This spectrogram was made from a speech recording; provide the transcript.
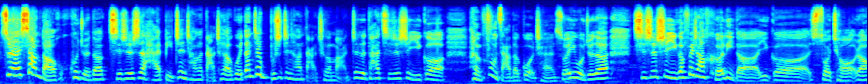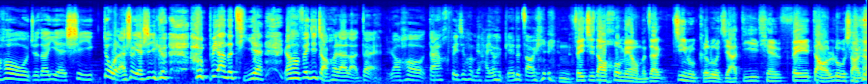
虽然向导会觉得其实是还比正常的打车要贵，但这不是正常打车嘛，这个它其实是一个很复杂的过程，所以我觉得其实是一个非常合理的一个所求，然后我觉得也是一对我来说也是一个很 不一样的体验。然后飞机找回来了，对，然后当然飞机后面还有别的遭遇。嗯，飞机到后面我们在进入格鲁吉亚第一天飞到路上又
